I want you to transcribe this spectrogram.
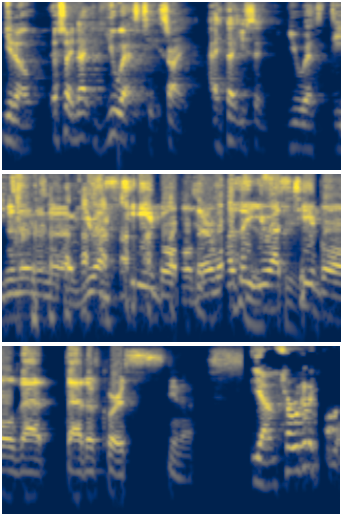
you know, sorry, not UST. Sorry, I thought you said USD. No, no, no, no. UST Bull. There was a UST Bull that that, of course, you know. Yeah, I'm sure we're gonna cover.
